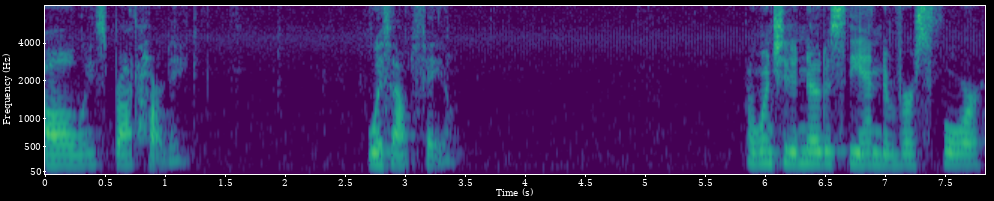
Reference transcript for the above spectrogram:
always brought heartache without fail. I want you to notice the end of verse 4.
